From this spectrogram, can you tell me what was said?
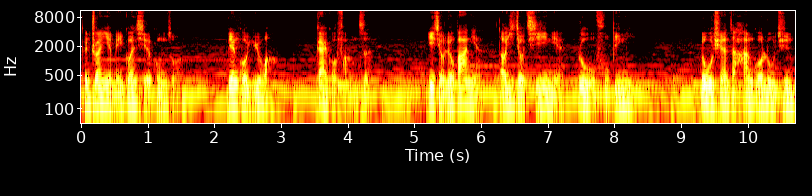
跟专业没关系的工作，编过渔网，盖过房子。1968年到1971年入伍服兵役。卢武铉在韩国陆军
